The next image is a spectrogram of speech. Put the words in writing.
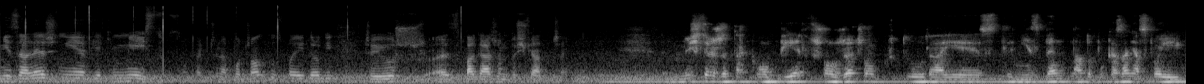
niezależnie w jakim miejscu są, tak? czy na początku swojej drogi, czy już e, z bagażem doświadczeń? Myślę, że taką pierwszą rzeczą, która jest niezbędna do pokazania swojej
